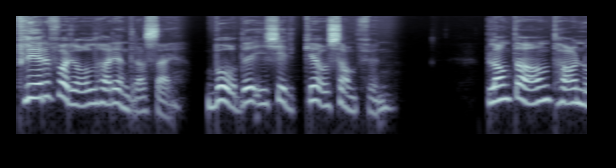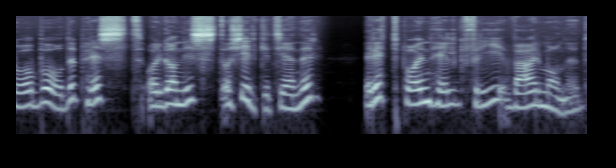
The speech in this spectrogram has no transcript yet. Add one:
Flere forhold har endra seg, både i kirke og samfunn. Blant annet har nå både prest, organist og kirketjener rett på en helg fri hver måned.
